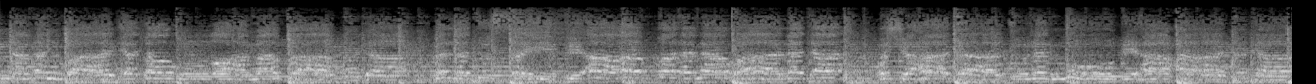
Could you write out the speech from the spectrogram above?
إن من وجد الله ما فقدا بلد السيف أبقى لنا ولدا. والشهادات ننمو بها عاددا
